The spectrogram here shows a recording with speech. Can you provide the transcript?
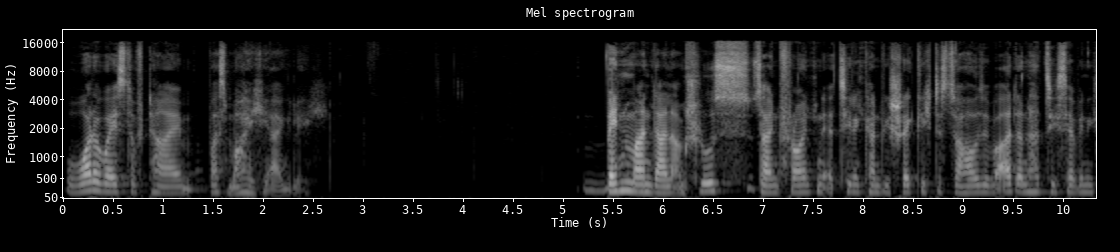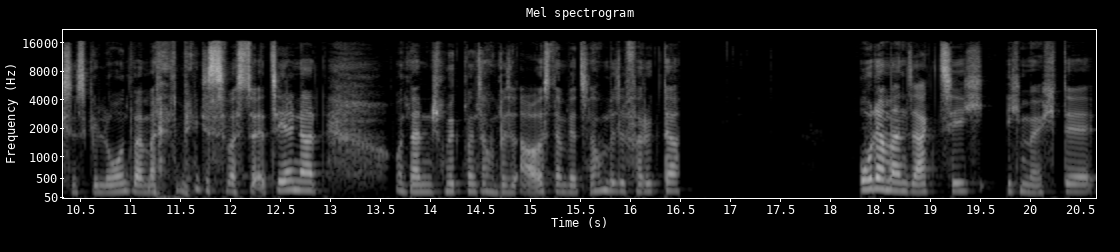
What a waste of time. Was mache ich hier eigentlich? Wenn man dann am Schluss seinen Freunden erzählen kann, wie schrecklich das zu Hause war, dann hat es sich ja wenigstens gelohnt, weil man wenigstens was zu erzählen hat. Und dann schmückt man es auch ein bisschen aus, dann wird es noch ein bisschen verrückter. Oder man sagt sich, ich möchte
